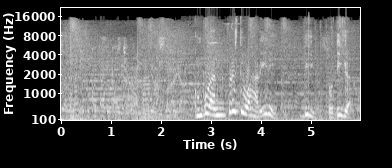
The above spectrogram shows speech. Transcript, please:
Jalanan ibu kota DKI Jakarta masih Kumpulan peristiwa hari ini di Pro 3.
